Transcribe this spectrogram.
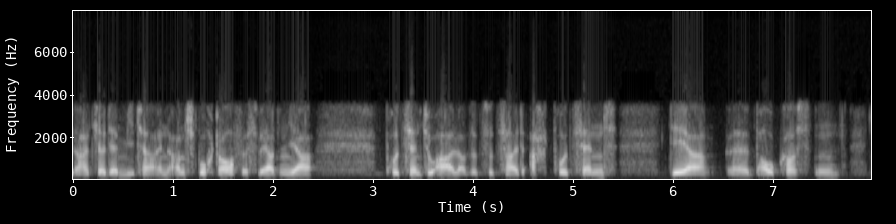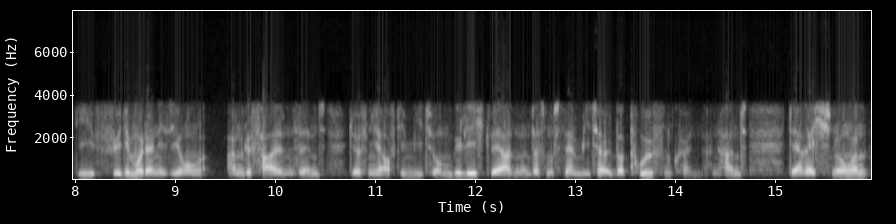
Da hat ja der Mieter einen Anspruch drauf. Es werden ja prozentual, also zurzeit acht Prozent der äh, Baukosten, die für die Modernisierung angefallen sind, dürfen ja auf die Miete umgelegt werden und das muss der Mieter überprüfen können anhand der Rechnungen.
